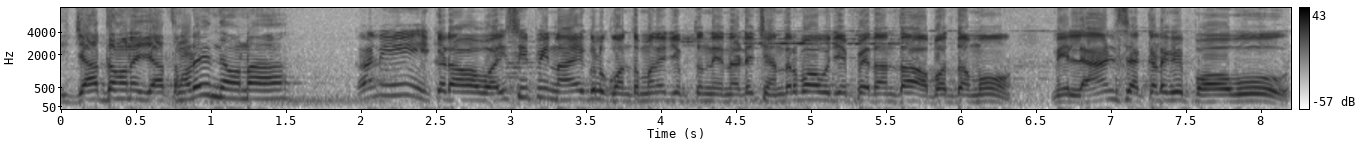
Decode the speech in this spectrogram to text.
ఇది చేద్దామనే చేస్తున్నాడు ఏమన్నా కానీ ఇక్కడ వైసీపీ నాయకులు కొంతమంది చెప్తుంది ఏంటంటే చంద్రబాబు చెప్పేదంతా అబద్ధము. మీ ల్యాండ్స్ ఎక్కడికి పోవు?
